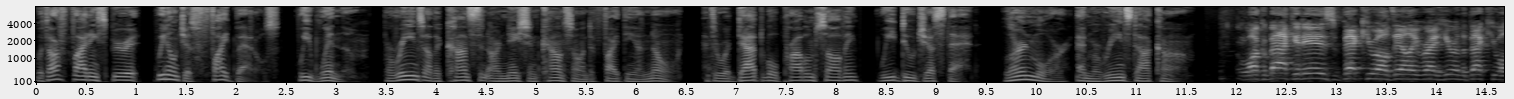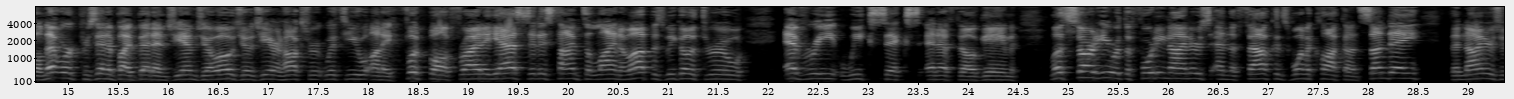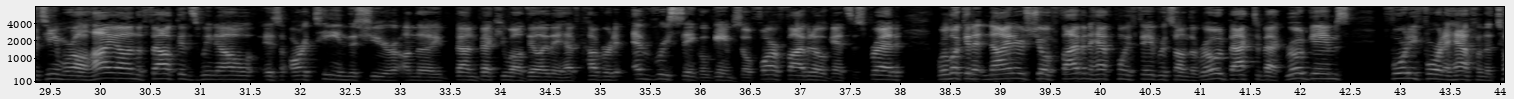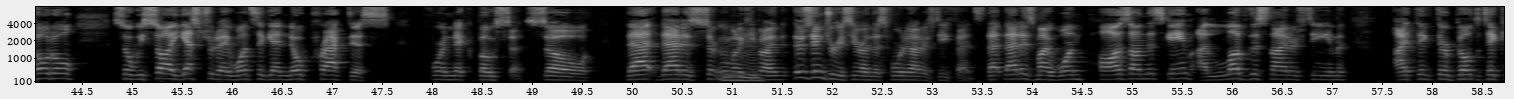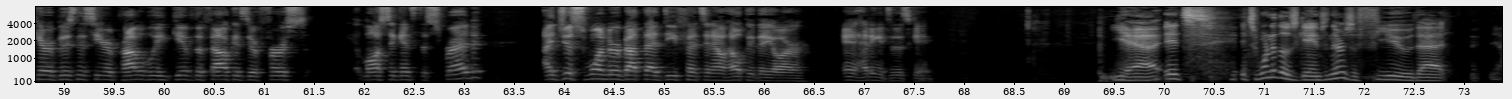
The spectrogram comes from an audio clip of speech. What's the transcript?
With our fighting spirit, we don't just fight battles, we win them. Marines are the constant our nation counts on to fight the unknown. And through adaptable problem solving, we do just that. Learn more at marines.com. Welcome back. It is BetQL Daily right here on the BetQL Network, presented by BetMGM. Joe O, Joe G, Aaron Hawksworth with you on a Football Friday. Yes, it is time to line them up as we go through every Week 6 NFL game. Let's start here with the 49ers and the Falcons, 1 o'clock on Sunday. The Niners are a team we're all high on. The Falcons, we know, is our team this year on the Bound BetQL Daily. They have covered every single game so far, 5 0 against the spread. We're looking at Niners, Joe, five and a half point favorites on the road, back to back road games, 44 and a half on the total. So we saw yesterday, once again, no practice for Nick Bosa. So that that is certainly mm-hmm. want to keep an eye. On. There's injuries here on this 49ers defense. That that is my one pause on this game. I love this Niners team. I think they're built to take care of business here and probably give the Falcons their first loss against the spread. I just wonder about that defense and how healthy they are and heading into this game. Yeah, it's it's one of those games, and there's a few that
